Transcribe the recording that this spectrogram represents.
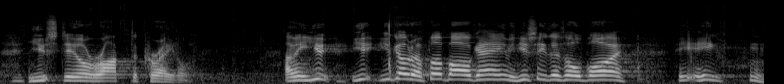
You still rock the cradle. I mean, you, you, you go to a football game and you see this old boy, he, he, hmm,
